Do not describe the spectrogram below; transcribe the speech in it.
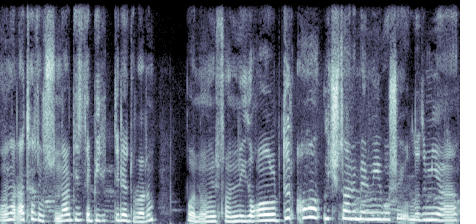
Onlar ata dursunlar biz de biriktire duralım. Böyle oyun sonunu yardır. Aa 3 tane mermiyi boşa yolladım ya.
